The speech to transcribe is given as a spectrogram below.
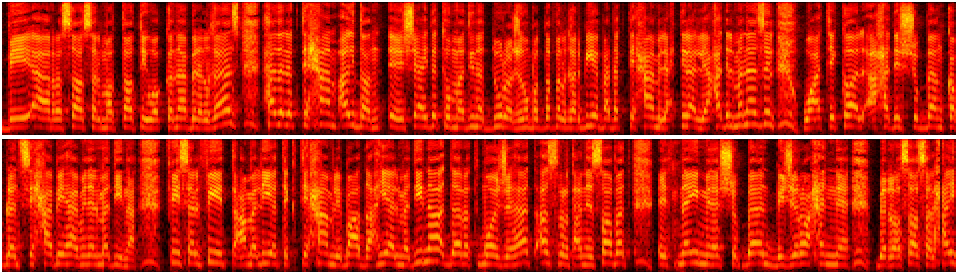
بالرصاص المطاطي وقنابل الغاز. هذا الاقتحام أيضا شهدته مدينة دوره جنوب الضفة الغربية بعد اقتحام الاحتلال لأحد المنازل واعتقال أحد الشبان قبل انسحابها من المدينة. في سلفيه عملية اقتحام لبعض أحياء المدينة دارت مواجهات اسفرت عن إصابة اثنين من الشبان بجراح بالرصاص الحي.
